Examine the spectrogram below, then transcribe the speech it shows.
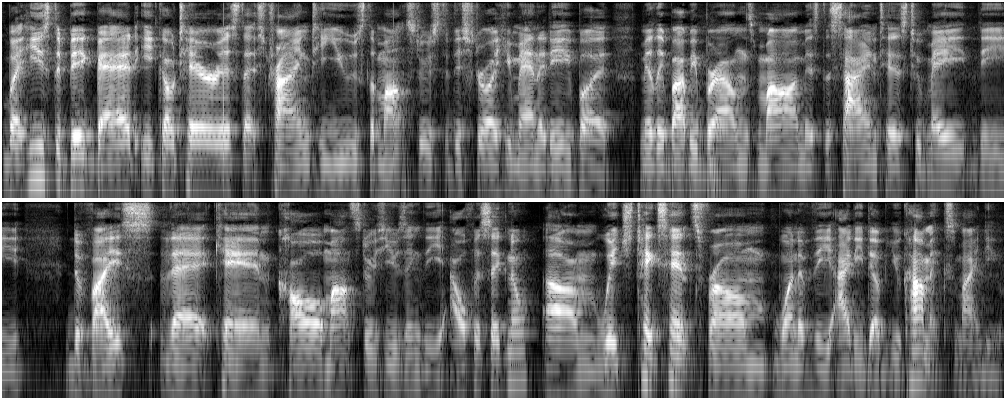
but he's the big bad eco terrorist that's trying to use the monsters to destroy humanity, but Millie Bobby Brown's mom is the scientist who made the device that can call monsters using the alpha signal, um, which takes hints from one of the IDW comics, mind you.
